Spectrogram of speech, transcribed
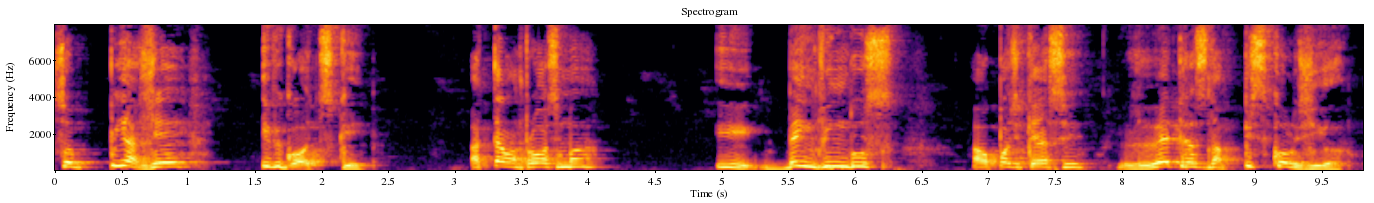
sobre Piaget e Vygotsky. Até uma próxima e bem-vindos ao podcast Letras na Psicologia.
